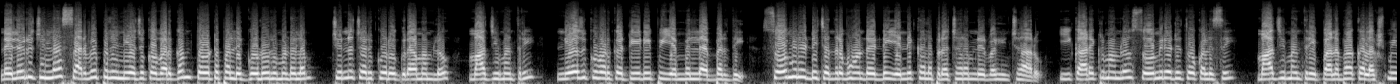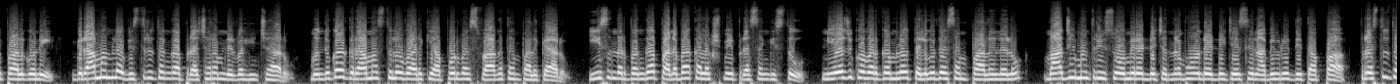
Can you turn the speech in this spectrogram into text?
నెల్లూరు జిల్లా సర్వేపల్లి నియోజకవర్గం తోటపల్లి గూడూరు మండలం చిన్న చెరుకూరు గ్రామంలో మాజీ మంత్రి నియోజకవర్గ టీడీపీ ఎమ్మెల్యే అభ్యర్థి సోమిరెడ్డి చంద్రమోహన్ రెడ్డి ఎన్నికల ప్రచారం నిర్వహించారు. ఈ కార్యక్రమంలో సోమిరెడ్డితో కలిసి మాజీ మంత్రి పనబాక లక్ష్మి పాల్గొని గ్రామంలో విస్తృతంగా ప్రచారం నిర్వహించారు. ముందుగా గ్రామస్తులు వారికి అపూర్వ స్వాగతం పలికారు. ఈ సందర్భంగా పనబాక లక్ష్మి ప్రసంగిస్తూ నియోజకవర్గంలో తెలుగుదేశం పాలనలో మాజీ మంత్రి సోమిరెడ్డి చంద్రమోహన్ రెడ్డి చేసిన అభివృద్ధి తప్ప ప్రస్తుత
